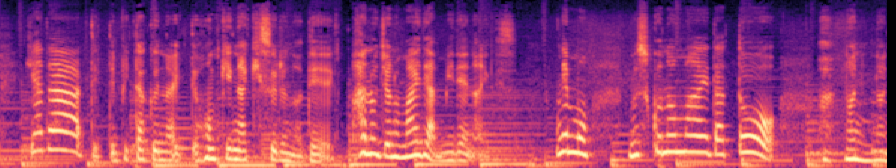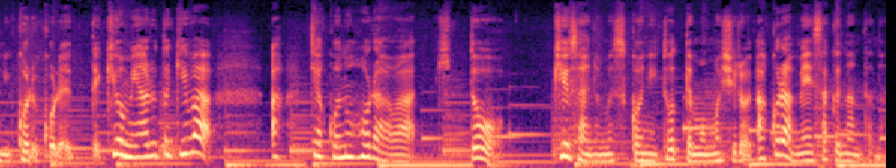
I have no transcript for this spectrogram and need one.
「やだ!」って言って見たくないって本気泣きするので彼女の前では見れないです。でも息子の前だと「何何？これこれ」って興味ある時は「あじゃあこのホラーはきっと9歳の息子にとっても面白い。あこれは名作なんだな。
